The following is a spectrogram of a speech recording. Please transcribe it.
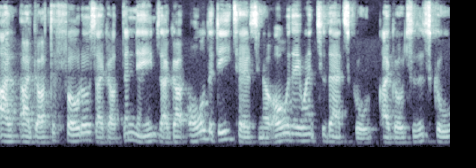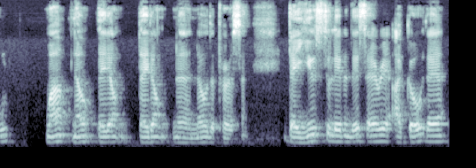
I, I, got the photos, I got the names, I got all the details. You know, oh, they went to that school. I go to the school. Well, no, they don't. They don't uh, know the person. They used to live in this area. I go there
